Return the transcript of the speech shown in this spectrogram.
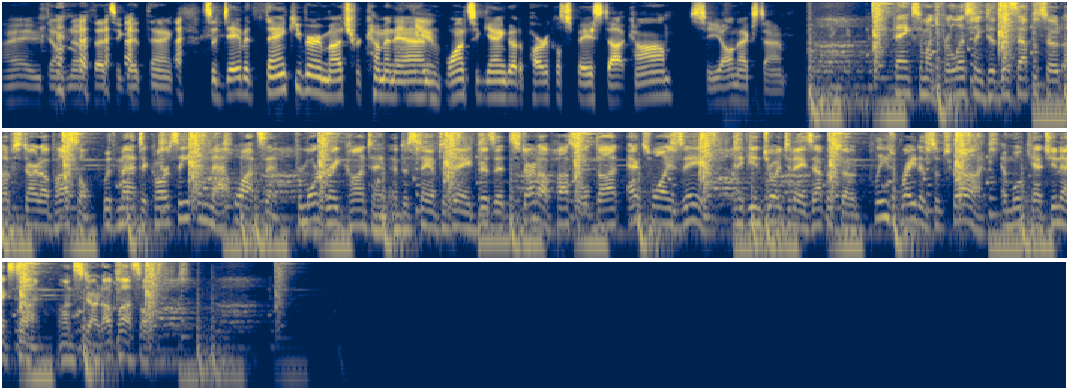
I don't know if that's a good thing. So, David, thank you very much for coming Thank in. you. Once again, go to particlespace.com. See y'all next time. Thanks so much for listening to this episode of Startup Hustle with Matt DeCoursey and Matt Watson. For more great content and to stay up to date, visit startuphustle.xyz. And if you enjoyed today's episode, please rate and subscribe, and we'll catch you next time on Startup Hustle.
